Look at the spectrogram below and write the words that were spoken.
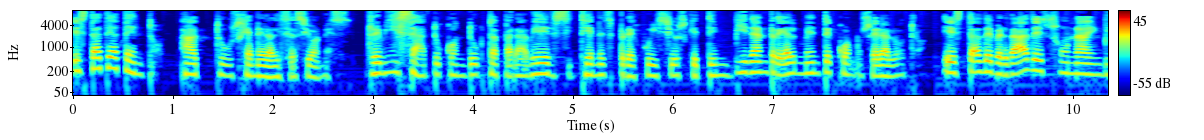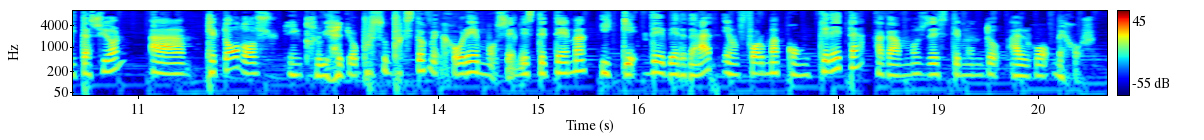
estate atento a tus generalizaciones. Revisa tu conducta para ver si tienes prejuicios que te impidan realmente conocer al otro. Esta de verdad es una invitación a que todos, incluya yo por supuesto, mejoremos en este tema y que de verdad en forma concreta hagamos de este mundo algo mejor.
